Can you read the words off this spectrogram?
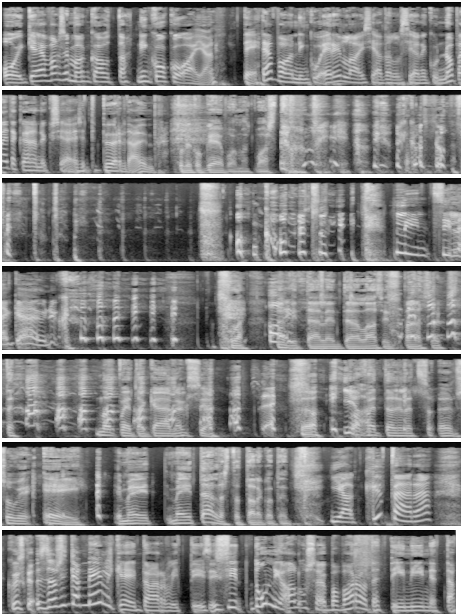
oikean ja vasemman kautta, niin koko ajan. Tehdään vaan niin kuin erilaisia tällaisia niin kuin nopeita käännöksiä ja sitten pyöritään ympyrää. Tuliko G-voimat vastaan? Oli aika nopeita. Onko li- lintsillä käynyt? Sulla hävittää lentää lasit päässä. Nopeita käännöksiä. Joo. Opettaja sille, että äh, Suvi, ei. Me ei, me ei tällaista tarkoitettu. ja kypärä, koska no sitä melkein tarvittiin. Siis tunnin alussa jopa varoitettiin niin, että,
